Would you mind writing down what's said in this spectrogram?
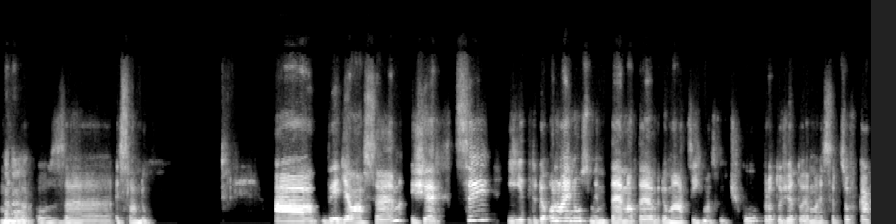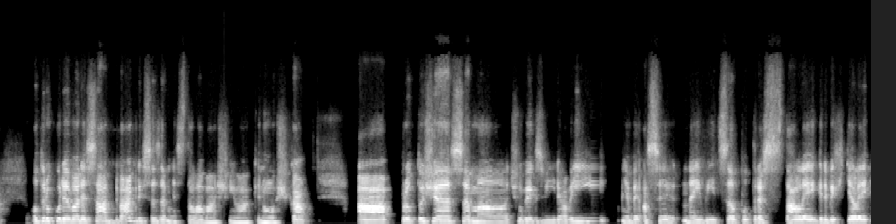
mentorku mm-hmm. z Islandu. A věděla jsem, že chci jít do onlineu s mým tématem domácích mazlíčků, protože to je moje srdcovka od roku 92, kdy se ze mě stala vášnivá kinoložka. A protože jsem člověk zvídavý, mě by asi nejvíc potrestali, kdyby chtěli,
